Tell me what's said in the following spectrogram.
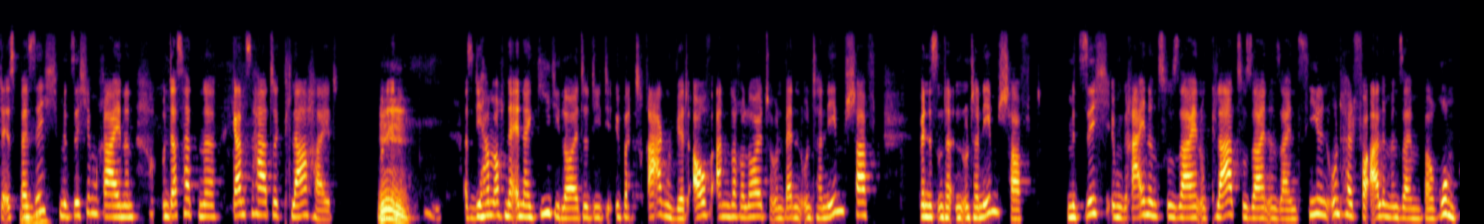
der ist bei mhm. sich, mit sich im Reinen und das hat eine ganz harte Klarheit. Hm. Also die haben auch eine Energie, die Leute, die, die übertragen wird auf andere Leute und wenn ein Unternehmen schafft, wenn es ein Unternehmen schafft, mit sich im Reinen zu sein und klar zu sein in seinen Zielen und halt vor allem in seinem Warum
